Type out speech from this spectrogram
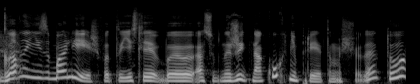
Главное, не заболеешь. Вот если особенно жить на кухне при этом еще, да, то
